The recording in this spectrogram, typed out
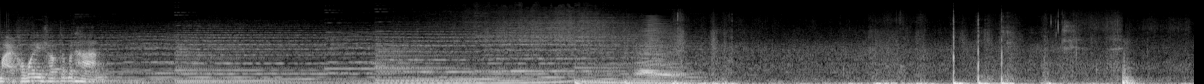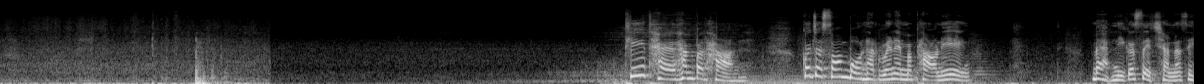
หมายความว่าไงครับท่านประธาน ที่แท้ท่านประธาน ก็จะซ่อนโบนัสไว้ในมะพร้าวนี่เอง แบบนี้ก็เสร็จฉันนะสิ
